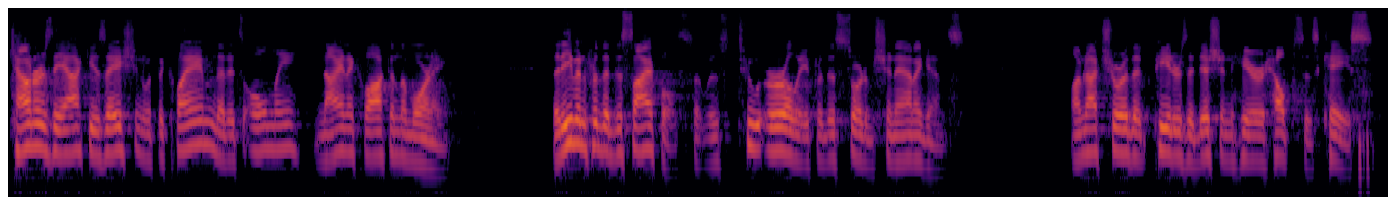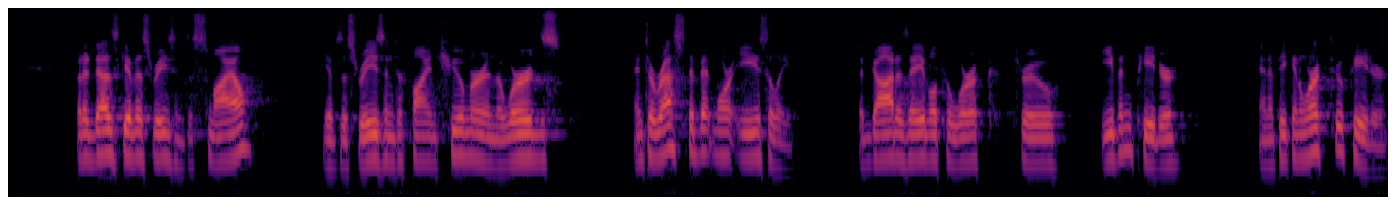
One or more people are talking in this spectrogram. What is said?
counters the accusation with the claim that it's only nine o'clock in the morning. That even for the disciples, it was too early for this sort of shenanigans. I'm not sure that Peter's addition here helps his case, but it does give us reason to smile, gives us reason to find humor in the words, and to rest a bit more easily that God is able to work through even Peter, and if he can work through Peter,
